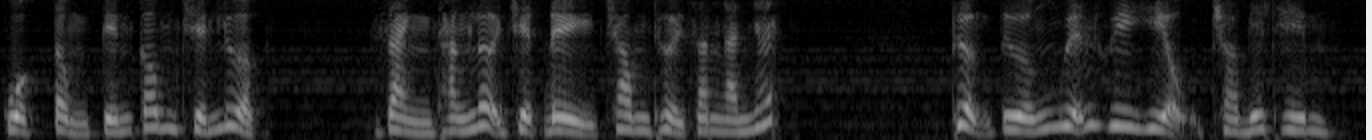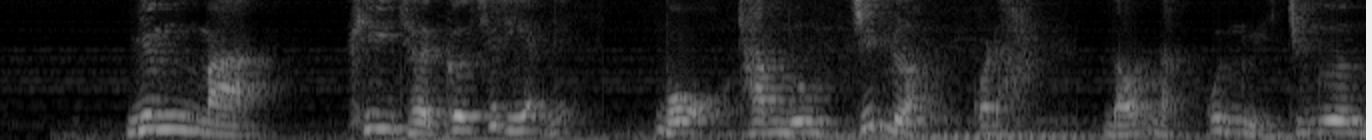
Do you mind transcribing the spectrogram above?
cuộc tổng tiến công chiến lược, giành thắng lợi triệt để trong thời gian ngắn nhất. Thượng tướng Nguyễn Huy Hiệu cho biết thêm. Nhưng mà khi thời cơ xuất hiện, ấy, Bộ Tham mưu Chiến lược của Đảng, đó là Quân ủy Trung ương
